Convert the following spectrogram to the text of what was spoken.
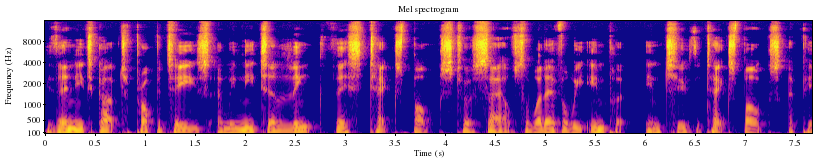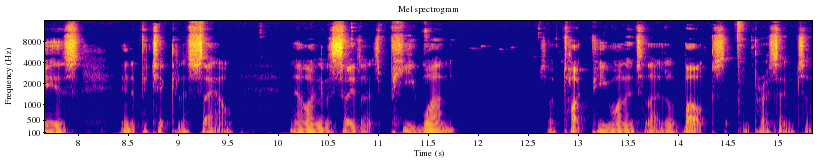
You then need to go up to properties and we need to link this text box to a cell. So whatever we input into the text box appears in a particular cell. Now I'm going to say that's P1. So I've typed P1 into that little box and press enter.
